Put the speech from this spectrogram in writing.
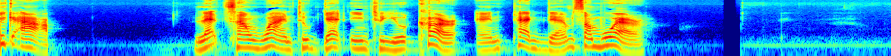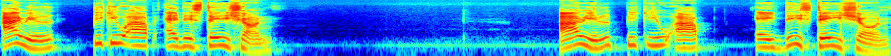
Pick up. Let someone to get into your car and take them somewhere. I will pick you up at the station. I will pick you up at the station.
